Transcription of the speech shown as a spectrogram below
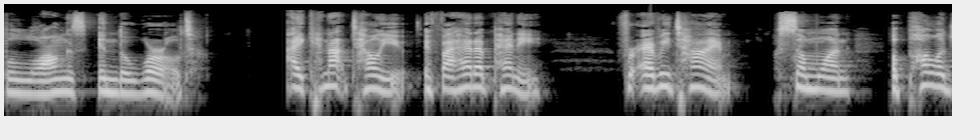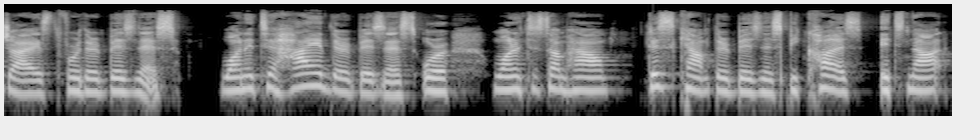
belongs in the world. I cannot tell you if I had a penny for every time someone apologized for their business, wanted to hide their business, or wanted to somehow discount their business because it's not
